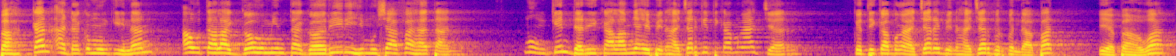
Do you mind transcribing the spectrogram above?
Bahkan ada kemungkinan autalagahu minta gharirihi musyafahatan. Mungkin dari kalamnya Ibn Hajar ketika mengajar. Ketika mengajar Ibn Hajar berpendapat ya bahwa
